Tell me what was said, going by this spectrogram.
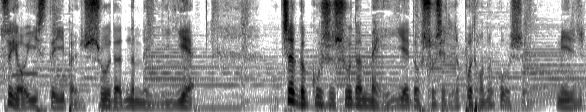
最有意思的一本书的那么一页。这个故事书的每一页都书写的是不同的故事。你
